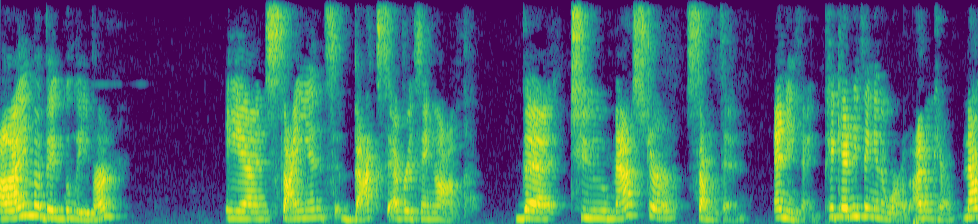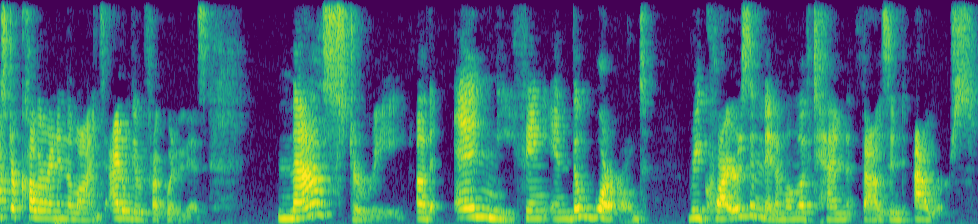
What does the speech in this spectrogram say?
I'm a big believer, and science backs everything up that to master something, anything, pick anything in the world, I don't care, master coloring in the lines, I don't give a fuck what it is. Mastery of anything in the world requires a minimum of 10,000 hours.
